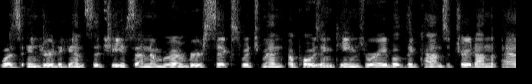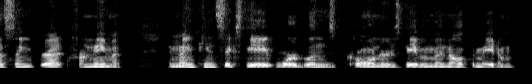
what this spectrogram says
was injured against the Chiefs on November 6, which meant opposing teams were able to concentrate on the passing threat from Namath. In 1968, Werblin's co-owners gave him an ultimatum:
